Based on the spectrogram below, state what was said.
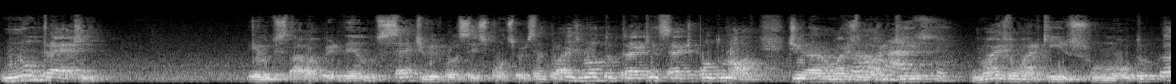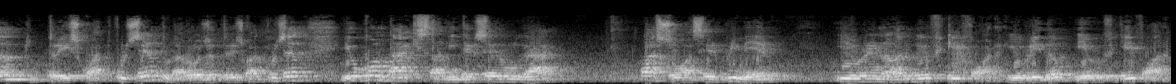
Num tracking eu estava perdendo 7,6 pontos percentuais, no outro tracking 7,9. Tiraram mais do Marquinhos, mais do Marquinhos um outro tanto, 3, 4%, da Rosa 3, 4%, e o Contar, que estava em terceiro lugar, passou a ser primeiro e o Reinaldo eu fiquei fora. E o Ridão eu fiquei fora.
